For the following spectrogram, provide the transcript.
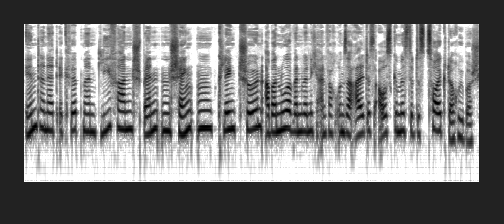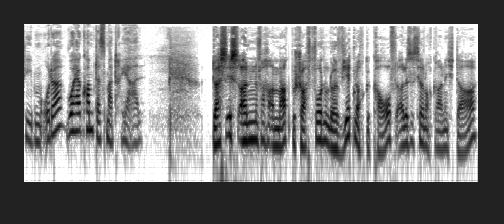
Internet-Equipment liefern, spenden, schenken klingt schön, aber nur, wenn wir nicht einfach unser altes, ausgemistetes Zeug darüber schieben, oder? Woher kommt das Material? Das ist einfach am Markt beschafft worden oder wird noch gekauft. Alles ist ja noch gar nicht da.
